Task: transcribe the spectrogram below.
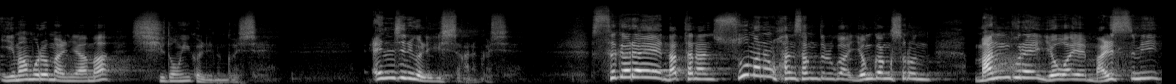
임함으로 말미암아 시동이 걸리는 것이에요. 엔진이 걸리기 시작하는 것이에요. 스가랴에 나타난 수많은 환상들과 영광스러운 만군의 여호와의 말씀이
